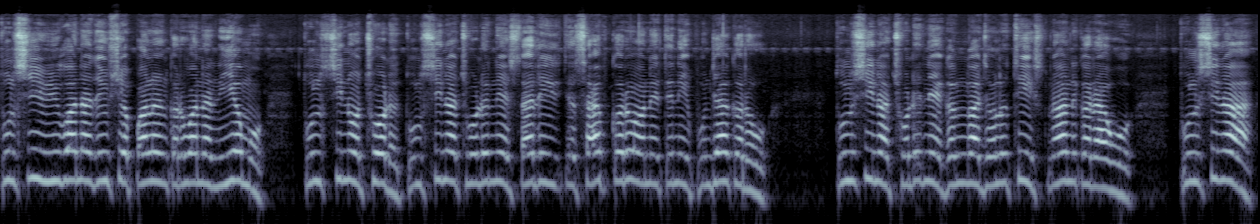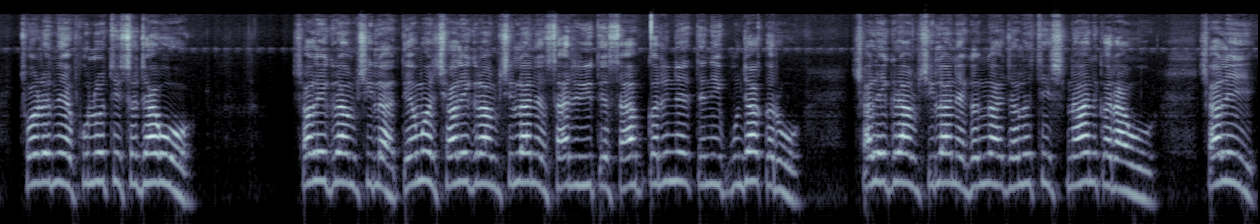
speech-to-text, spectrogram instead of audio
તુલસી વિવાહના દિવસે પાલન કરવાના નિયમો. તુલસીનો છોડ તુલસીના છોડને સારી રીતે સાફ કરો અને તેની પૂજા કરો. તુલસીના છોડને ગંગા જળથી સ્નાન કરાવો. તુલસીના છોડને ફૂલોથી સજાવો. શાલિગ્રામ શિલા તેમજ શાલિગ્રામ શિલાને સારી રીતે સાફ કરીને તેની પૂજા કરવો શાલિગ્રામ શિલાને ગંગા જળથી સ્નાન કરાવો. શાલી,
